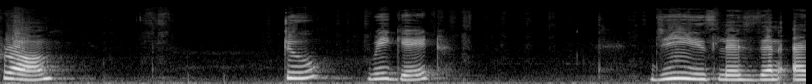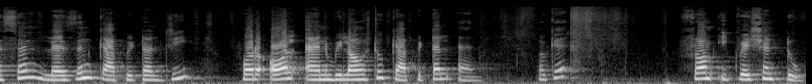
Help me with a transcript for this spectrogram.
from 2 we get G is less than Sn less than capital G for all n belongs to capital N. Okay. From equation 2.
